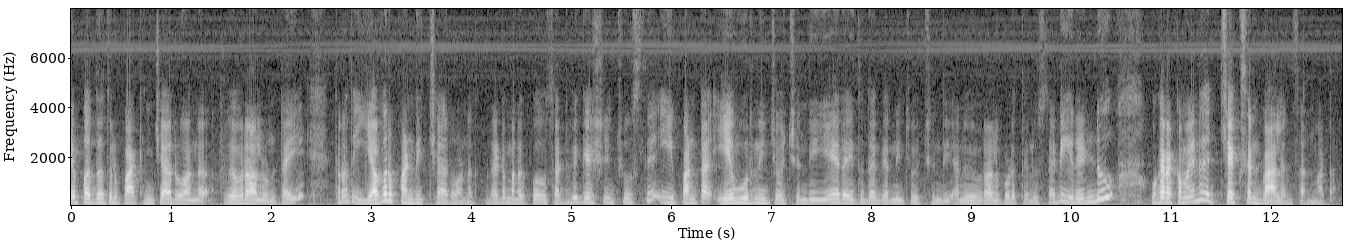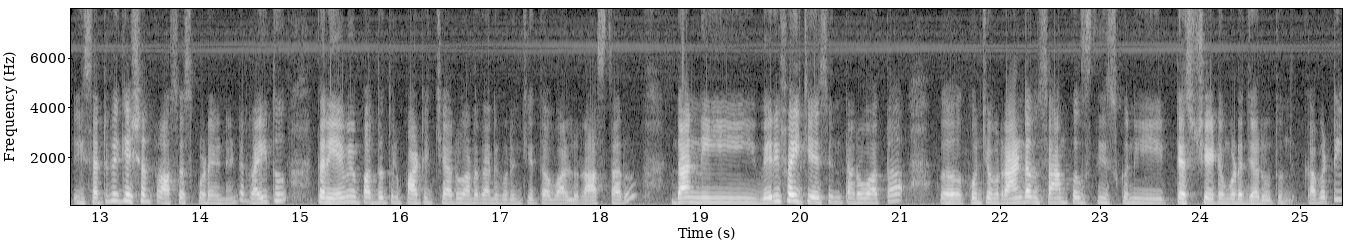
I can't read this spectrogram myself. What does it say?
ఏ పద్ధతులు పాటించారు అన్న వివరాలు ఉంటాయి. తర్వాత ఎవరు పండించారు అన్నది కూడా. అంటే మనకు సర్టిఫికేషన్ చూస్తే ఈ పంట ఏ ఊరు నుంచి వచ్చింది ఏ రైతు దగ్గర నుంచి వచ్చింది అనే వివరాలు కూడా తెలుస్తాయి. అంటే ఈ రెండు ఒక రకమైన చెక్స్ అండ్ బ్యాలెన్స్ అన్నమాట. ఈ సర్టిఫికేషన్ ప్రాసెస్ కూడా ఏంటంటే రైతు తను ఏమేమి పద్ధతులు పాటించారు అన్న దాని గురించి వాళ్ళు రాస్తారు. దాన్ని వెరిఫై చేసిన తర్వాత కొంచెం ర్యాండమ్ శాంపిల్స్ తీసుకొని టెస్ట్ చేయడం కూడా జరుగుతుంది. కాబట్టి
